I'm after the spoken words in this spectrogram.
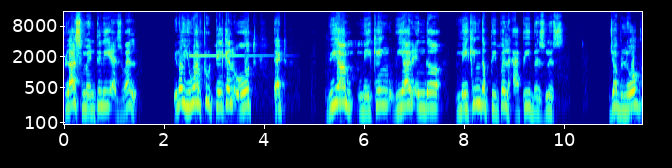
plus mentally as well. You know, you have to take an oath that we are making, we are in the making the people happy business. Job, log,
